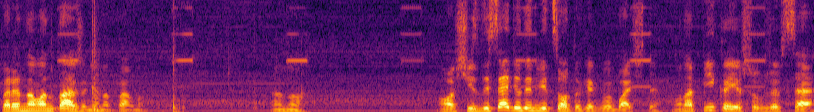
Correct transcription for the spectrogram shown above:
Перенавантаження, напевно. Ано. О, 61%, як ви бачите. Вона пікає, що вже все.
